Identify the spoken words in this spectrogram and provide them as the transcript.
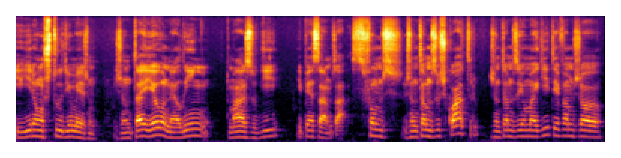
e ir a um estúdio mesmo. Juntei eu, Nelinho, Tomás, o Gui e pensámos, ah, se fomos, juntamos os quatro, juntamos aí uma guita e vamos, ao,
